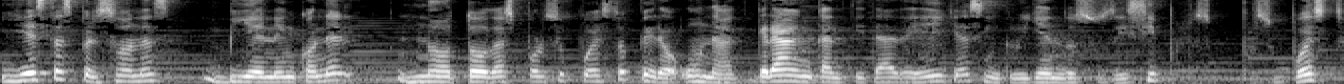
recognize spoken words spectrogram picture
Y estas personas vienen con él, no todas por supuesto, pero una gran cantidad de ellas, incluyendo sus discípulos, por supuesto.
